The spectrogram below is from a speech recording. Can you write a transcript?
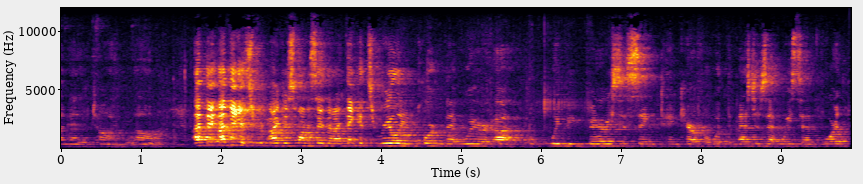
another time. Um, I think, I think it's, I just want to say that I think it's really important that we're, uh, we be very succinct and careful with the message that we send forth,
